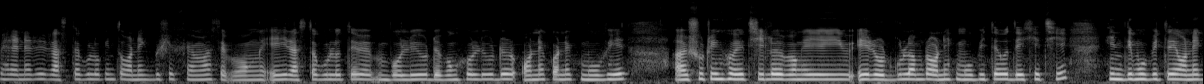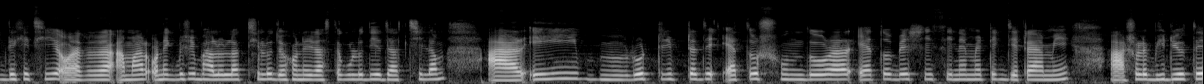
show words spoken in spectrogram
ভ্যারেনারির রাস্তাগুলো কিন্তু অনেক বেশি ফেমাস এবং এই রাস্তাগুলোতে বলিউড এবং হলিউডের অনেক অনেক মুভির শুটিং হয়েছিল এবং এই এই রোডগুলো আমরা অনেক মুভিতেও দেখেছি। হিন্দি মুভিতে অনেক দেখেছি আর আমার অনেক বেশি ভালো লাগছিল যখন এই রাস্তাগুলো দিয়ে যাচ্ছিলাম। আর এই রোড ট্রিপটা যে এত সুন্দর আর এত বেশি সিনেমেটিক যেটা আমি আসলে ভিডিওতে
